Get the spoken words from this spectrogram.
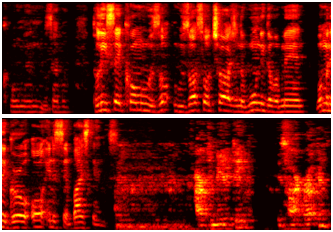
Coleman was ever. Police say Coleman was, was also charged in the wounding of a man, woman, and girl, all innocent bystanders. Our community is heartbroken.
